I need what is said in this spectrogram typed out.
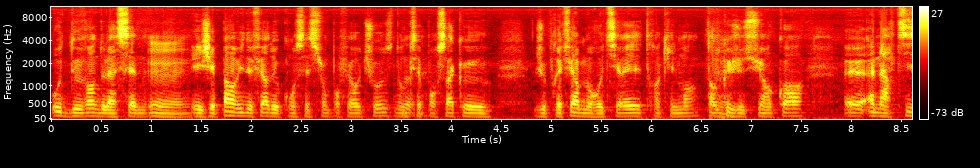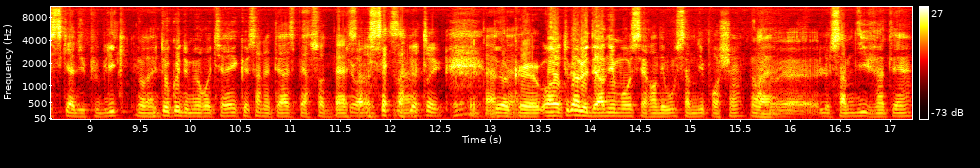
au devant de la scène. Mhm. Et j'ai pas envie de faire de concessions pour faire autre chose. Donc Ouais. c'est pour ça que je préfère me retirer tranquillement tant que je suis encore euh, un artiste qui a du public Ouais. plutôt que de me retirer que ça n'intéresse personne. C'est ça Ouais. le truc. Donc euh, en tout cas le dernier mot c'est rendez-vous samedi prochain. Euh, le samedi 21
